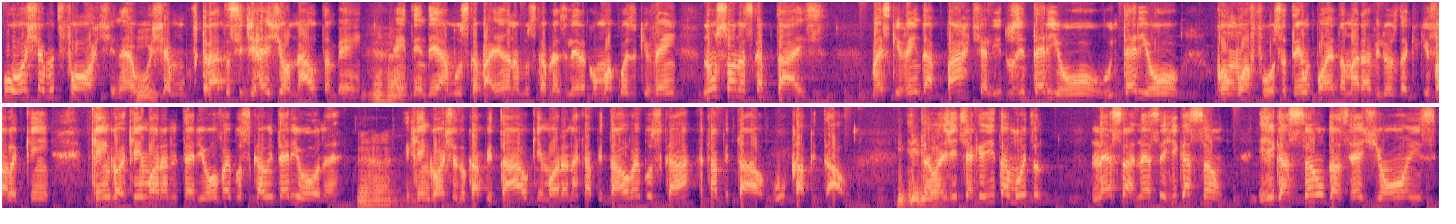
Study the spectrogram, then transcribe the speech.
O Oxa é muito forte, né? O Oxa é, trata-se de regional também. Uhum. É entender a música baiana, a música brasileira como uma coisa que vem não só nas capitais, mas que vem da parte ali dos interior, o interior como uma força. Tem um poeta maravilhoso daqui que fala que quem, quem, quem mora no interior vai buscar o interior, né? Uhum. E quem gosta do capital, quem mora na capital, vai buscar a capital, o capital. Então a gente acredita muito nessa, nessa irrigação. Irrigação das regiões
